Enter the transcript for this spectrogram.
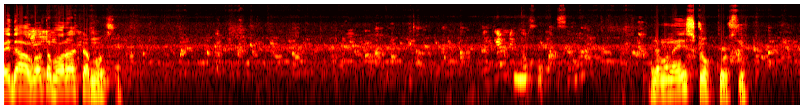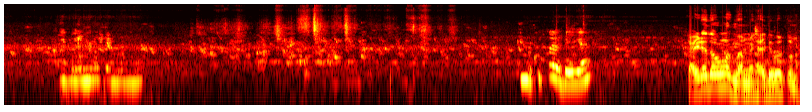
এই দেখো কত বড় একটা দেখছ? এটা মনে হয় স্ট্রোক করছে। কি বলে মুড়ি কেমন কোথায় দিয়ে কাইটা দেওয়া লাগবে? আমি খাইতে পারতো না।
